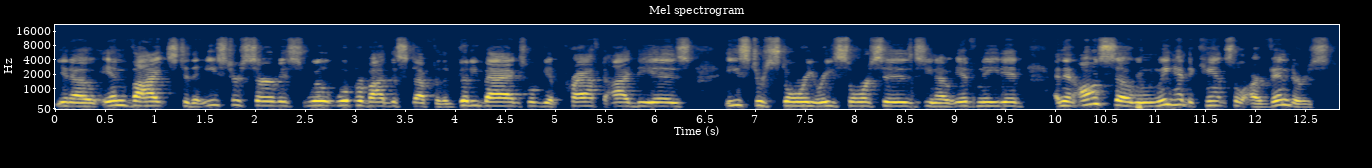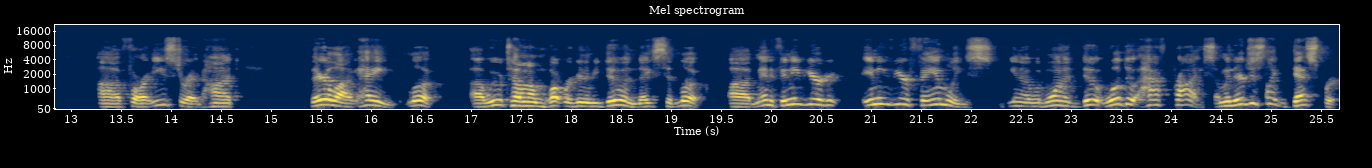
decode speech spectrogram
you know, invites to the Easter service. We'll we'll provide the stuff for the goodie bags. We'll give craft ideas, Easter story resources, you know, if needed. And then also when we had to cancel our vendors uh, for our Easter egg hunt, they're like, hey, look, uh, we were telling them what we're going to be doing. They said, look, uh, man, if any of your any of your families, you know, would want to do it, we'll do it half price. I mean, they're just like desperate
